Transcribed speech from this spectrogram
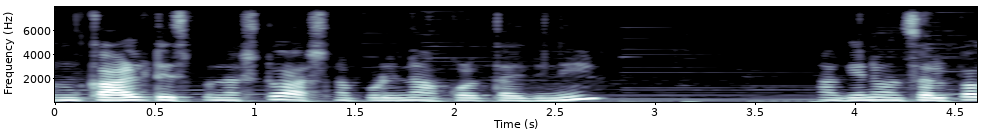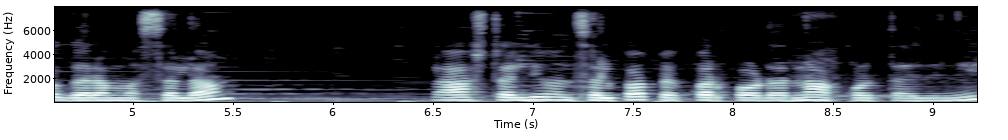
ಒಂದು ಕಾಲು ಟೀ ಸ್ಪೂನಷ್ಟು ಅರಿಶಿನ ಪುಡಿನ ಹಾಕ್ಕೊಳ್ತಾ ಇದ್ದೀನಿ. ಹಾಗೆಯೇ ಒಂದು ಸ್ವಲ್ಪ ಗರಂ ಮಸಾಲ. ಲಾಸ್ಟಲ್ಲಿ ಒಂದು ಸ್ವಲ್ಪ ಪೆಪ್ಪರ್ ಪೌಡರ್ನ ಹಾಕ್ಕೊಳ್ತಾ ಇದ್ದೀನಿ.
